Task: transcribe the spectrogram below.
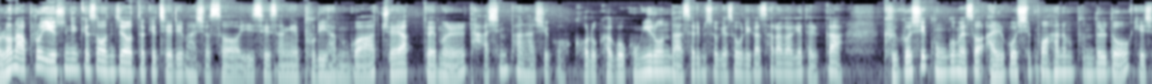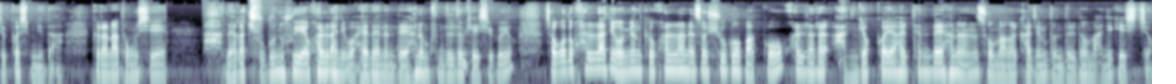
물론 앞으로 예수님께서 언제 어떻게 재림하셔서 이 세상의 불의함과 죄악됨을 다 심판하시고 거룩하고 공의로운 다스림 속에서 우리가 살아가게 될까? 그것이 궁금해서 알고 싶어 하는 분들도 계실 것입니다. 그러나 동시에 아, 내가 죽은 후에 환란이 와야 되는데 하는 분들도 계시고요. 적어도 환란이 오면 그 환란에서 휴거받고 환란을 안 겪어야 할 텐데 하는 소망을 가진 분들도 많이 계시죠.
